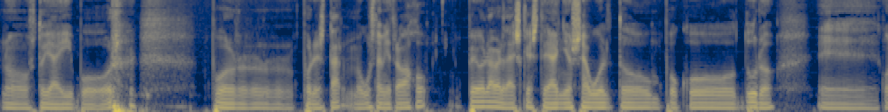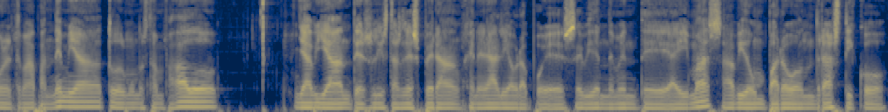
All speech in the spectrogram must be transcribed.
no estoy ahí por, por, por estar, me gusta mi trabajo, pero la verdad es que este año se ha vuelto un poco duro eh, con el tema de la pandemia, todo el mundo está enfadado, ya había antes listas de espera en general y ahora pues evidentemente hay más, ha habido un parón drástico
